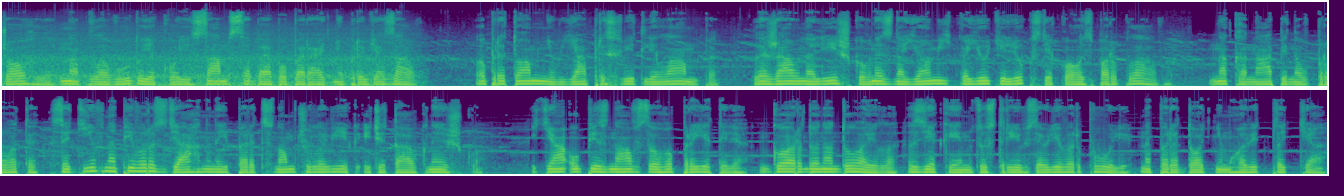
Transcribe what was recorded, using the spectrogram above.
щогли на плаву, до якої сам себе попередньо прив'язав. Опритомнів я при світлі лампи, лежав на ліжку в незнайомій каюті люкс якогось пароплаву. На канапі навпроти сидів напівроздягнений перед сном чоловік і читав книжку. Я упізнав свого приятеля Гордона Дойла, з яким зустрівся в Ліверпулі напередодні мого відплиття.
